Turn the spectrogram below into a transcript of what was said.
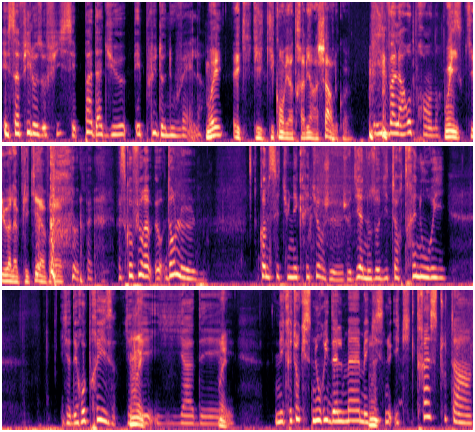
Et sa philosophie, c'est pas d'adieu et plus de nouvelles. Oui, et qui, convient très bien à Charles. quoi. Et il va la reprendre. oui, qui va l'appliquer après. Parce qu'au fur et à dans le, comme c'est une écriture, je, je, dis à nos auditeurs très nourris, il y a des reprises, il y a des, il y a des une écriture qui se nourrit d'elle-même et, qui, mm. qui tresse tout un.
